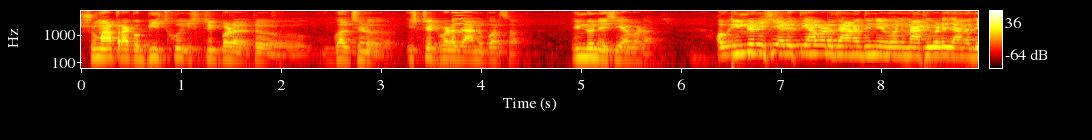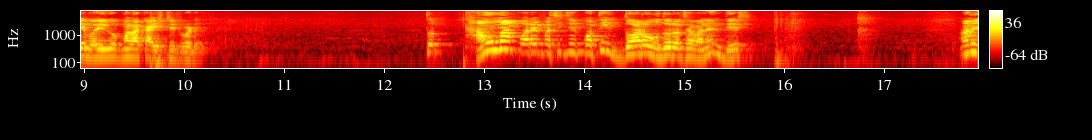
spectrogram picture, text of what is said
सुमात्राको बिचको स्ट्रिपबाट त्यो गल्छिँडो स्टेटबाट जानुपर्छ इन्डोनेसियाबाट। अब इन्डोनेसियाले त्यहाँबाट जान दिने हो भने माथिबाटै जान दिए भइगयो मलाका स्टेटबाटै। त्यो ठाउँमा परेपछि चाहिँ कति डह्रो हुँदो रहेछ भने नि देश। अनि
